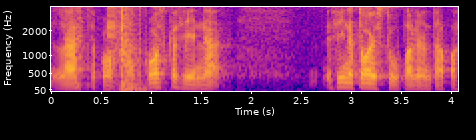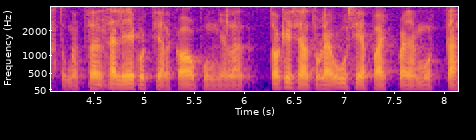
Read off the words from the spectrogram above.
lähtökohta, että koska siinä, siinä toistuu paljon tapahtumat. Sä, mm. sä liikut siellä kaupungilla. Toki siellä tulee uusia paikkoja, mutta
